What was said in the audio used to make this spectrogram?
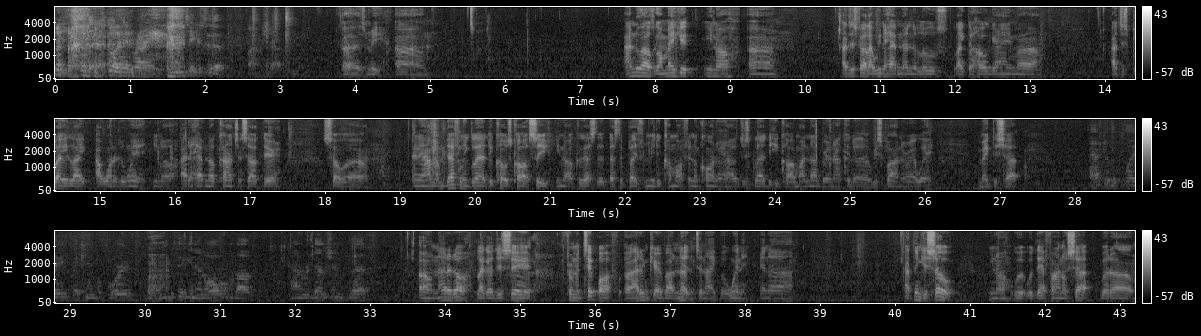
take go ahead, Ryan. Can you take us to the final shot? Uh, it's me. Um, I knew I was gonna make it. You know, um, I just felt like we didn't have nothing to lose. Like the whole game, uh, I just played like I wanted to win. You know, I didn't have no conscience out there. So, uh, and I'm, I'm definitely glad the coach called C. You know, because that's the that's the play for me to come off in the corner. And I was just glad that he called my number and I could uh, respond the right way, and make the shot. After the play that came before it, were Uh-huh. you thinking at all about kind of redemption for that? Oh, not at all. Like I just said, from the tip off, uh, I didn't care about nothing tonight but winning, and uh, I think it showed, you know, with, with that final shot. But um,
